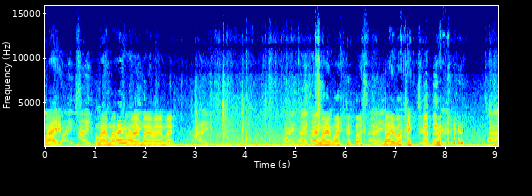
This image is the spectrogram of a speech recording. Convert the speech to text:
ไม่ ใช่ใช่ไม่ไม่ไม่ไม่ไม่ไม่ใช่ใช่ใช่ใช่ไม่ไม่ไม่ไม่ไม่ใช่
